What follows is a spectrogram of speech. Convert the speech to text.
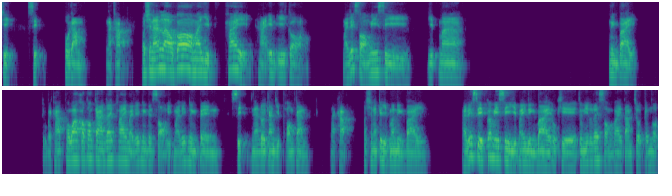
จิก สิบโพดำนะครับ เพราะฉะนั้นเราก็มาหยิบไพ่หา NE ก่อน หมายเลขสองมีสี่หยิบมาหนึ่งใบถูกไหมครับ เพราะว่าเขาต้องการได้ไพ่หมายเลขหนึ่งเป็นสองอีกหมายเลขหนึ่งเป็นสิบนะโดยการหยิบพร้อมกันนะครับ เพราะฉะนั้นก็หยิบมาหนึ่งใบ หมายเลขสิบก็มีสี่หยิบมาอีกหนึ่งใบโอเคตรงนี้เราได้สองใบตามโจทย์กำหนด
